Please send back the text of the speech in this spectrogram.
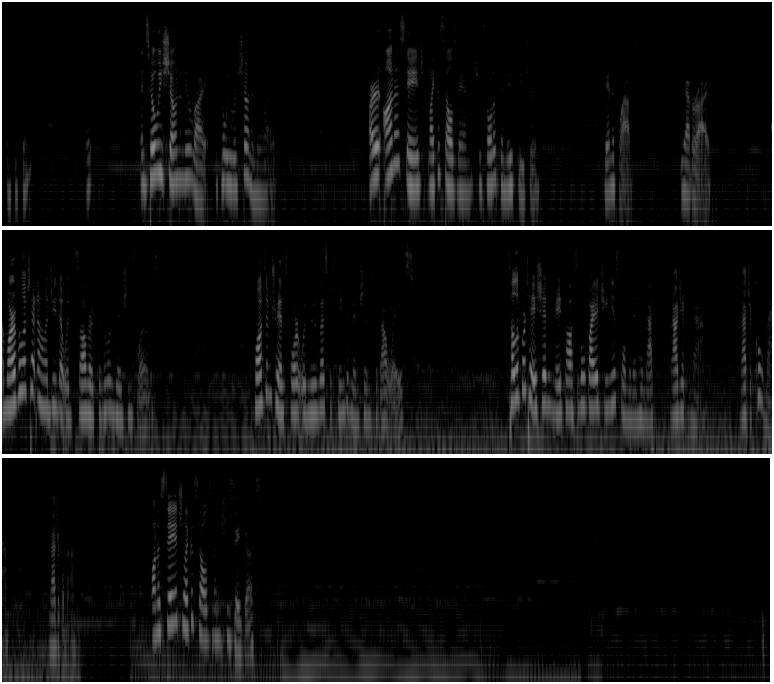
Interesting. Oh. Until we shone a new light. Until we were shown a new light. Our, on a stage, like a salesman, she sold us a new future. Janus Labs, you have arrived. A marvel of technology that would solve our civilization's woes. Quantum transport would move us between dimensions without waste. Teleportation made possible by a genius woman in her math- magic maths. Magical maths. Magical maths. On a stage like a salesman, she saved us.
